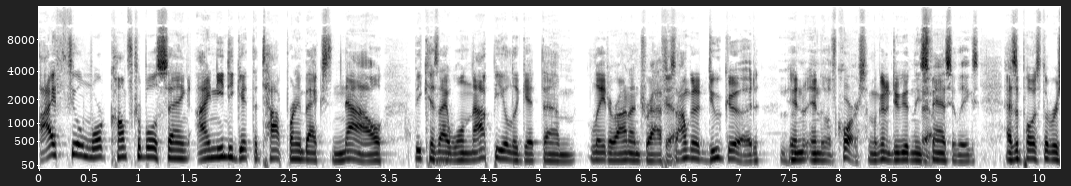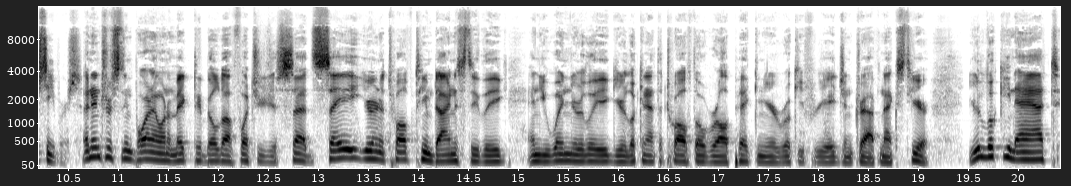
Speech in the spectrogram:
I feel more comfortable saying I need to get the top running backs now because I will not be able to get them later on in drafts. Yeah. I'm going to do good, mm-hmm. and, and, of course, I'm going to do good in these yeah. fantasy leagues as opposed to the receivers. An interesting point I want to make to build off what you just said. Say you're in a 12 team dynasty league and you win your league. You're looking at the 12th overall pick in your rookie free agent draft next year. You're looking at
